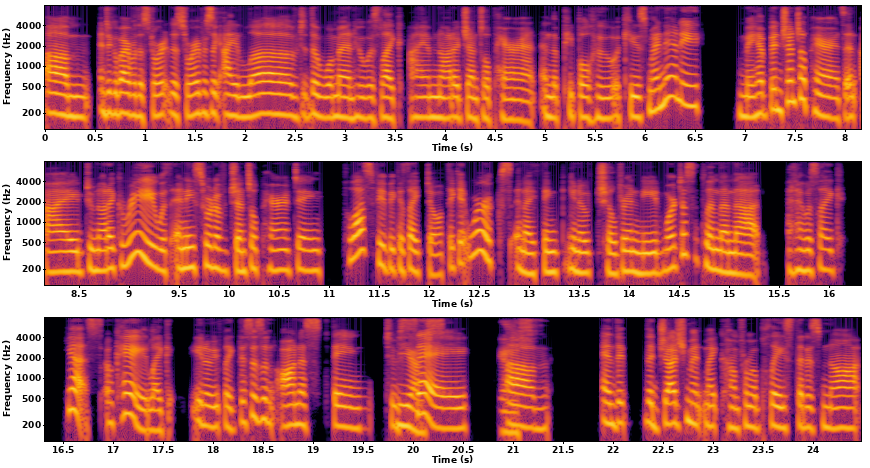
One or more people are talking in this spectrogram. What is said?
um, and to go back over the story, the story was like, I loved the woman who was like, I am not a gentle parent. And the people who accused my nanny may have been gentle parents. And I do not agree with any sort of gentle parenting philosophy because I don't think it works. And I think, you know, children need more discipline than that. And I was like, yes, okay. Like, you know, like this is an honest thing to yes. say. Yes. Um, and the, the judgment might come from a place that is not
